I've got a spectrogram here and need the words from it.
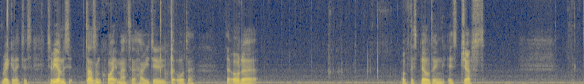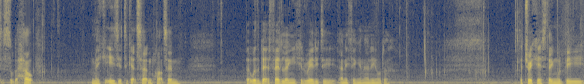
regulators. To be honest, it doesn't quite matter how you do the order. The order of this building is just to sort of help make it easier to get certain parts in but with a bit of fiddling, you could really do anything in any order. The trickiest thing would be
